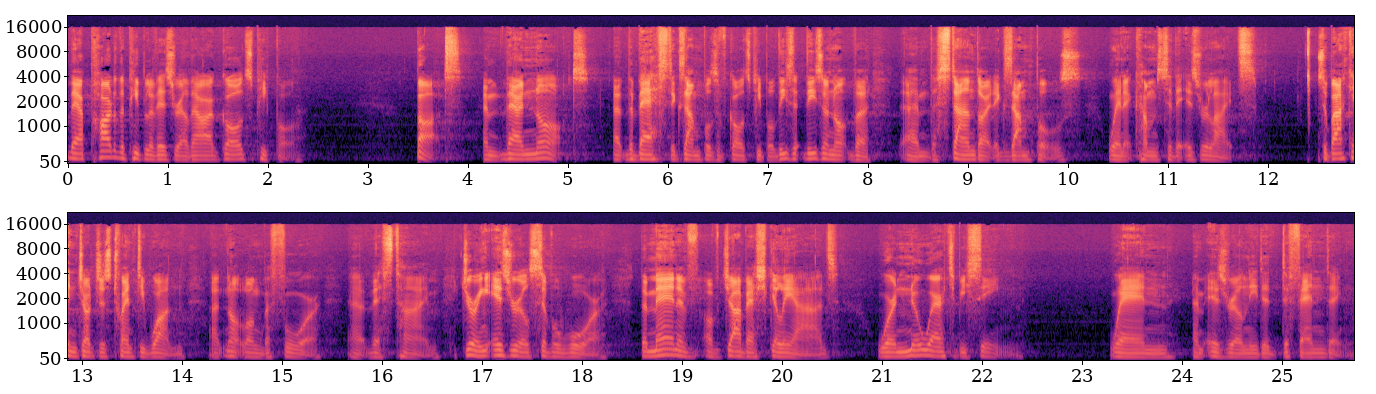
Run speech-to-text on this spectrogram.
they are part of the people of Israel, they are God's people. But um, they're not uh, the best examples of God's people. These, these are not the, um, the standout examples when it comes to the Israelites. So, back in Judges 21, uh, not long before, uh, this time. During Israel's civil war, the men of, of Jabesh Gilead were nowhere to be seen when um, Israel needed defending.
